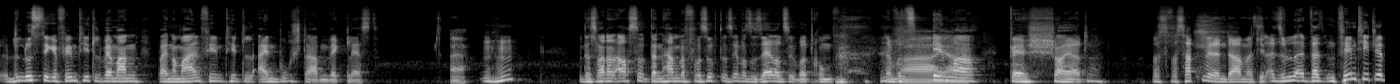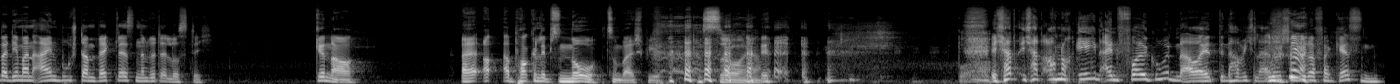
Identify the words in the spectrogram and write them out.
äh, Lustige Filmtitel, wenn man bei normalen Filmtiteln einen Buchstaben weglässt. Ah, Und das war dann auch so, dann haben wir versucht, uns immer so selber zu übertrumpfen. Dann wird es Ah, immer ja. bescheuerter. Was, was hatten wir denn damals? Also ein Filmtitel, bei dem man einen Buchstaben weglässt und dann wird er lustig. Genau. Äh, Apocalypse No zum Beispiel. ach so, ja. Boah. ich hatte ich hatte auch noch irgendeinen voll guten, aber den habe ich leider schon wieder vergessen.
